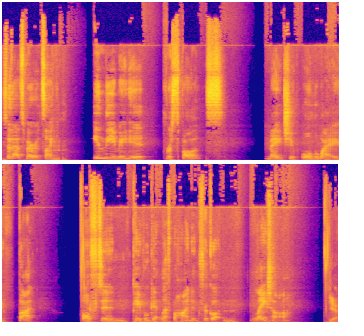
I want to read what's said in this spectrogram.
So that's where it's like in the immediate response, mateship all the way. But often people get left behind and forgotten later Yeah.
